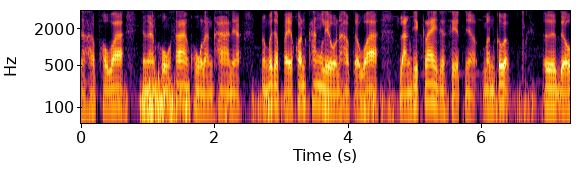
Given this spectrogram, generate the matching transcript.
นะครับ เพราะว่าอย่างนั้นโครงสร้างโครงหลังคาเนี่ยมันก็จะไปค่อนข้างเร็วนะครับ แต่ว่าหลังที่ใกล้จะเสร็จเนี่ยมันก็แบบเออเดี๋ยว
